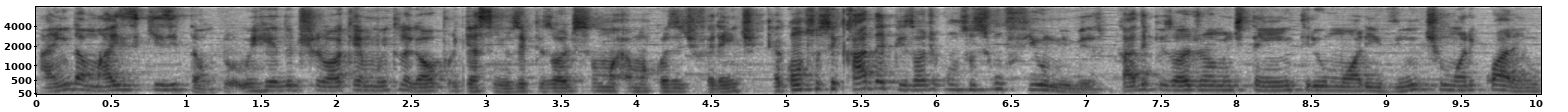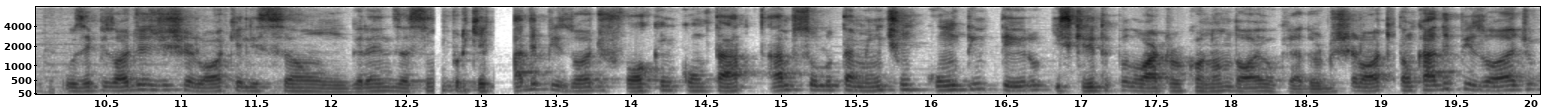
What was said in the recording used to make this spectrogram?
ainda mais esquisitão. O enredo de Sherlock é muito legal porque, assim, os episódios são uma, é uma coisa diferente. É como se fosse cada episódio como se fosse um filme mesmo. Cada episódio normalmente tem entre uma hora e vinte e uma hora e quarenta. Os episódios de Sherlock, eles são grandes assim porque cada episódio foca em contar absolutamente um conto inteiro escrito pelo Arthur Conan Doyle, o criador do Sherlock. Então, cada episódio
